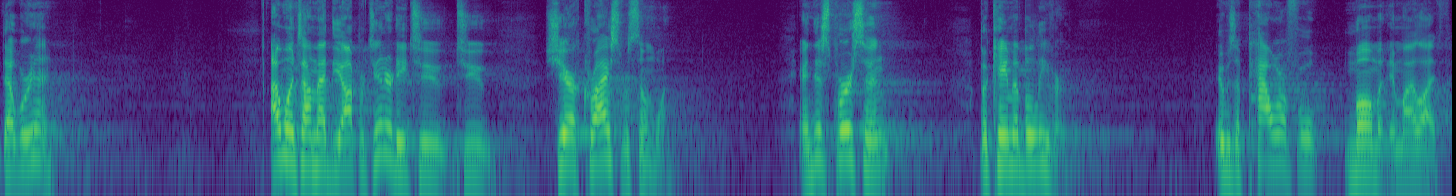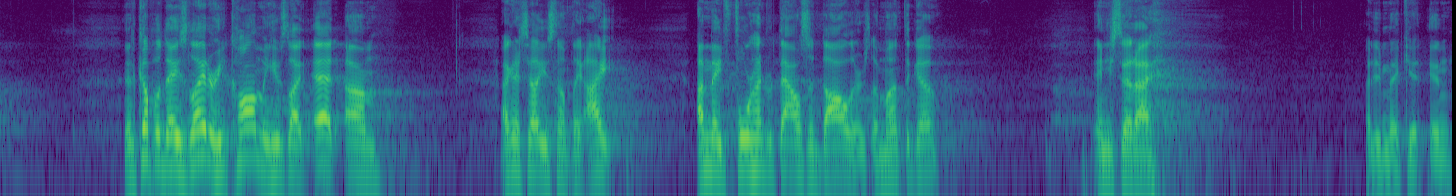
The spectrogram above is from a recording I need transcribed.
that we're in. I one time had the opportunity to, to share Christ with someone. And this person became a believer. It was a powerful moment in my life. And a couple of days later, he called me. He was like, Ed, um, I got to tell you something. I, I made $400,000 a month ago. And he said, I, I didn't make it in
